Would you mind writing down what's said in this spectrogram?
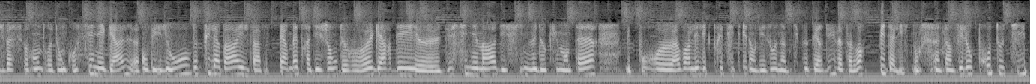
Il va se rendre donc au Sénégal en vélo. Depuis là-bas, il va permettre à des gens de regarder euh, du cinéma, des films documentaires. Mais pour avoir l'électricité dans les zones un petit peu perdues, il va falloir pédaler. Donc c'est un vélo prototype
